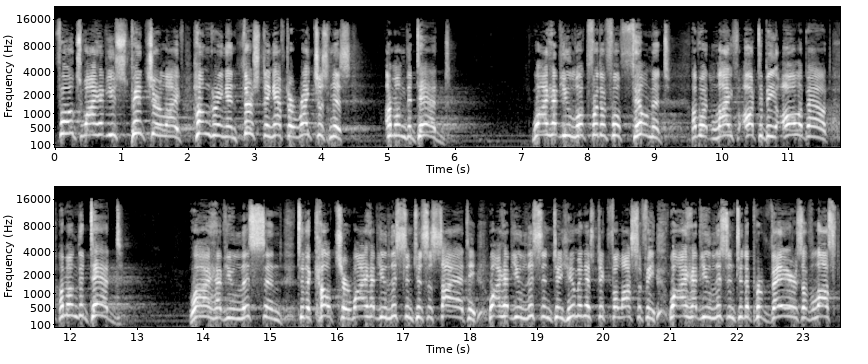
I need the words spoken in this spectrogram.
Folks, why have you spent your life hungering and thirsting after righteousness among the dead? Why have you looked for the fulfillment of what life ought to be all about among the dead? Why have you listened to the culture? Why have you listened to society? Why have you listened to humanistic philosophy? Why have you listened to the purveyors of lust?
